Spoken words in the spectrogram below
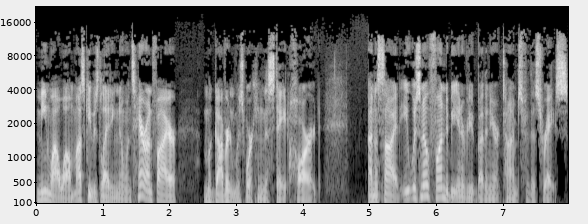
Meanwhile, while Muskie was lighting no one's hair on fire, McGovern was working the state hard. an aside, it was no fun to be interviewed by the New York Times for this race.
